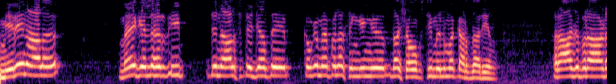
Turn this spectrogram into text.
ਮੇਰੇ ਨਾਲ ਮੈਂ ਗਿੱਲ ਹਰਦੀਪ ਦੇ ਨਾਲ ਸਟੇਜਾਂ ਤੇ, ਕਿਉਂਕਿ ਮੈਂ ਪਹਿਲਾਂ ਸਿੰਗਿੰਗ ਦਾ ਸ਼ੌਂਕ ਸੀ, ਮੈਨੂੰ ਮੈਂ ਕਰਦਾ ਰਿਹਾ। ਰਾਜ ਬਰਾੜ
